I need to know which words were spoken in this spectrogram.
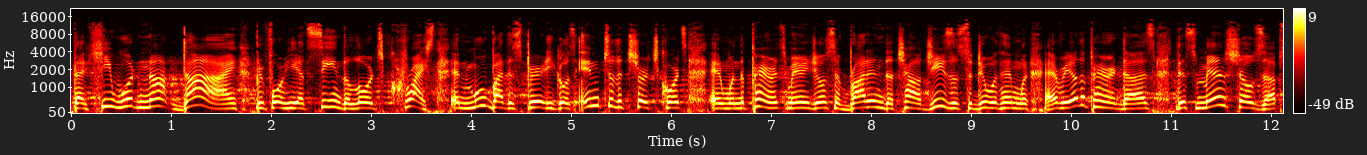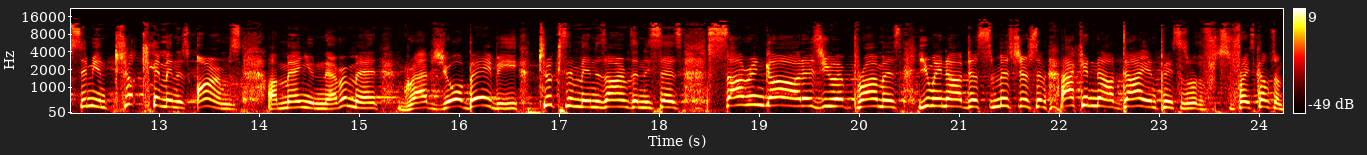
that he would not die before he had seen the Lord's Christ. And moved by the Spirit, he goes into the church courts. And when the parents, Mary and Joseph, brought in the child Jesus to do with him what every other parent does, this man shows up. Simeon took him in his arms, a man you never met, grabs your baby, took him in his arms, and he says, Sovereign God, as you have promised, you may now dismiss I can now die in peace. That's where the phrase comes from.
